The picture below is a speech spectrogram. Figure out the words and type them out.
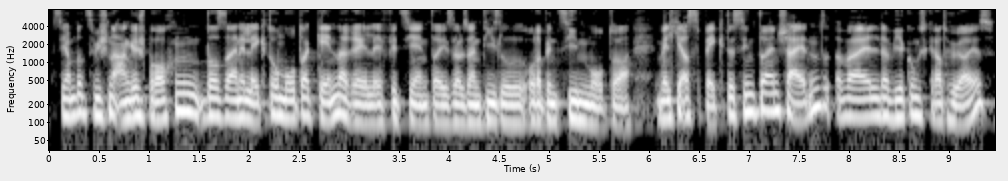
Sie haben dazwischen angesprochen, dass ein Elektromotor generell effizienter ist als ein Diesel- oder Benzinmotor. Welche Aspekte sind da entscheidend, weil der Wirkungsgrad höher ist?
